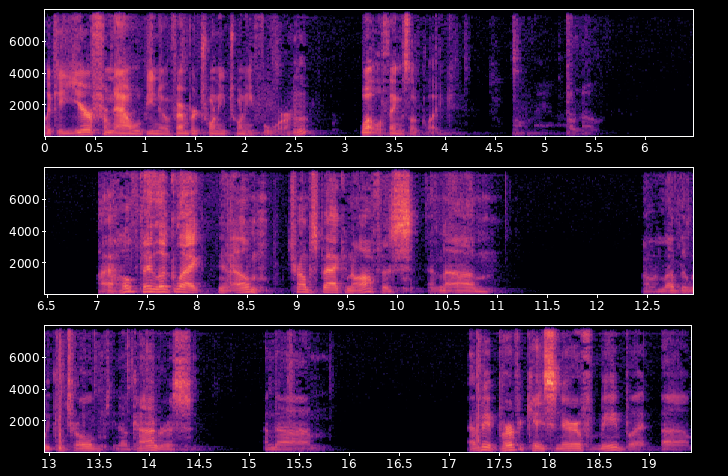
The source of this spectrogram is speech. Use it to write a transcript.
like a year from now, will be November 2024. What will things look like? I hope they look like you know Trump's back in office, and um, I would love that we controlled you know Congress, and um, that'd be a perfect case scenario for me. But um,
